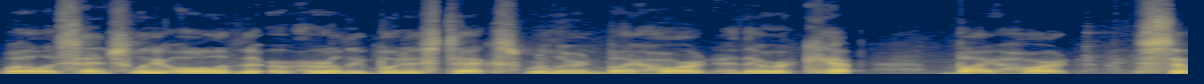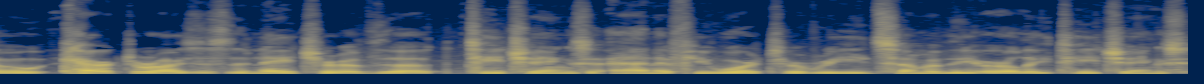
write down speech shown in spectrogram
Well, essentially, all of the early Buddhist texts were learned by heart and they were kept by heart. So, characterizes the nature of the teachings, and if you were to read some of the early teachings,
